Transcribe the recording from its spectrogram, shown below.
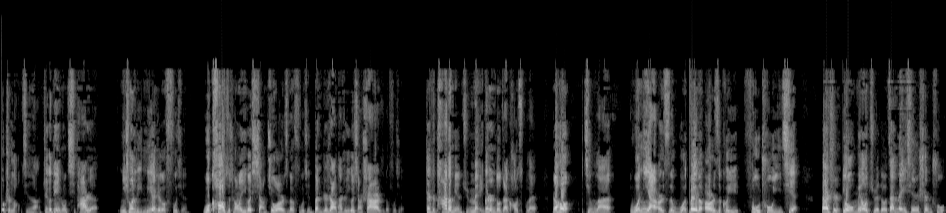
不止老金啊，这个电影中其他人，你说李烈这个父亲。我 cos 成了一个想救儿子的父亲，本质上他是一个想杀儿子的父亲，这是他的面具。每个人都在 cosplay。然后景兰，我溺爱儿子，我为了儿子可以付出一切，但是有没有觉得在内心深处，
